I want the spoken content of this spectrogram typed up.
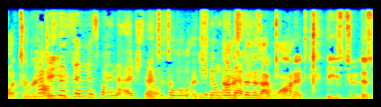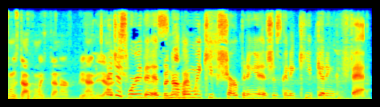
But to redeem, how is the thinness behind the edge though? It's, it's a little. It's Even not as thin as I want it. These two, this one's definitely thinner behind the edge. I just worry that as, when we keep sharpening it, it's just going to keep getting fat.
